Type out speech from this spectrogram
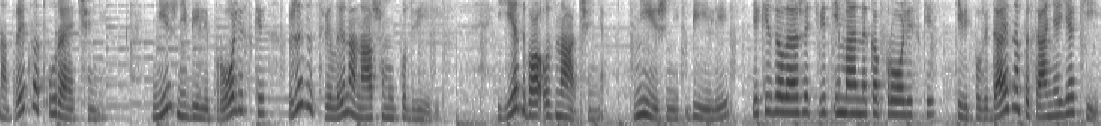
Наприклад, у реченні ніжні білі проліски вже зацвіли на нашому подвір'ї. Є два означення: ніжні білі, які залежать від іменника проліски, і відповідають на питання які.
